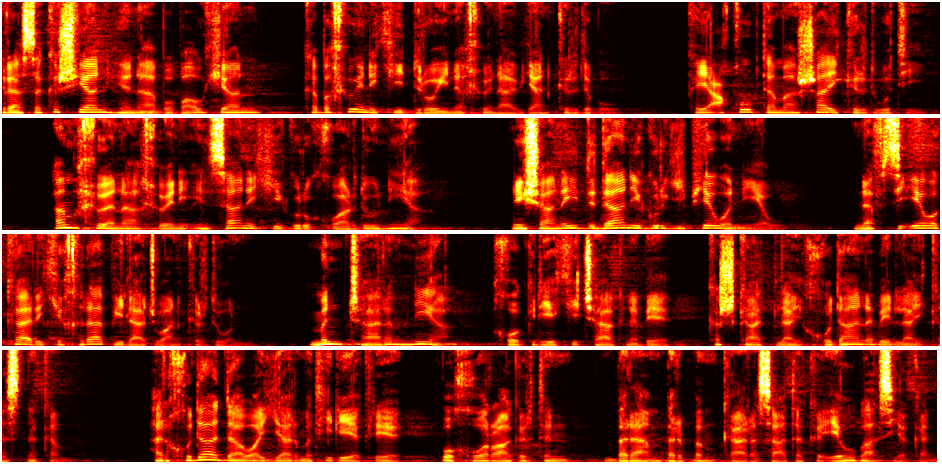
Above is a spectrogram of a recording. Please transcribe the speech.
کراسەکەشیان هێنا بۆ باوکیان کە بە خوێنێکی درۆینە خوێناویان کردبوو. کە یەعقووب تەماشای کرد وتی، ئەم خوێنە خوێنی ئینسانێکی گورگ خواردوو نییە، نیشانەی ددانی گورگی پێوە نییە و نەفسی ئێوە کارێکی خراپی لاجوان کردوون. من چارەم نییە خۆ گریەکی چاک نەبێ کە شکات لای خودا نەبێ لای کەس نەکەم. هەر خودا داوای یارمەتی لێ ئەکرێ بۆ خۆڕاگرتن بەرامبەر بەم کارەساتە کە ئێوە باسی ئەکەن.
